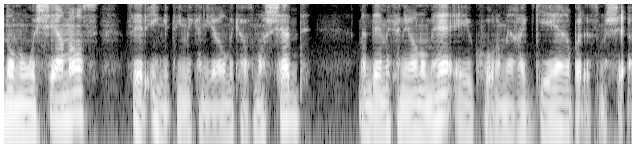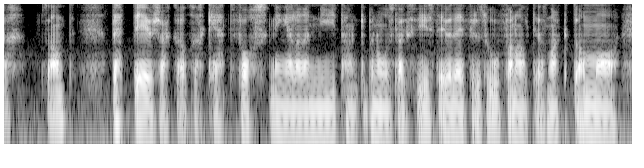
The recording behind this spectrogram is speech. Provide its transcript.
når noe skjer med oss, så er det ingenting vi kan gjøre med hva som har skjedd. Men det vi kan gjøre noe med, er jo hvordan vi reagerer på det som skjer. Sant? Dette er jo ikke akkurat rakettforskning eller en ny tanke på noe slags vis. Det er jo det filosofene alltid har snakket om. og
